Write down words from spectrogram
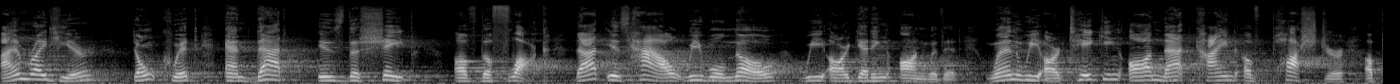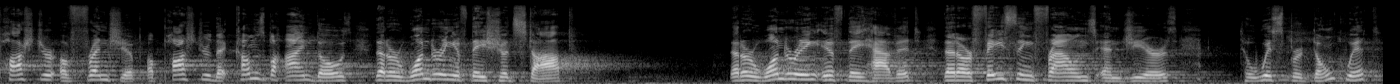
I'm right here. Don't quit. And that is the shape of the flock. That is how we will know we are getting on with it. When we are taking on that kind of posture, a posture of friendship, a posture that comes behind those that are wondering if they should stop that are wondering if they have it, that are facing frowns and jeers, to whisper, Don't quit.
